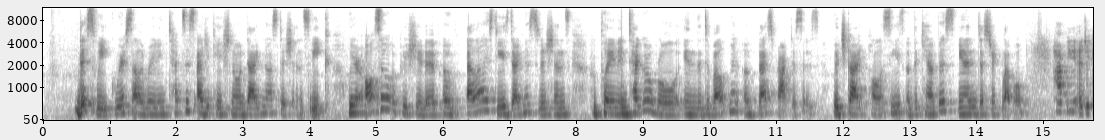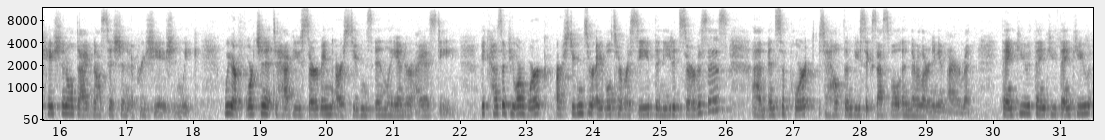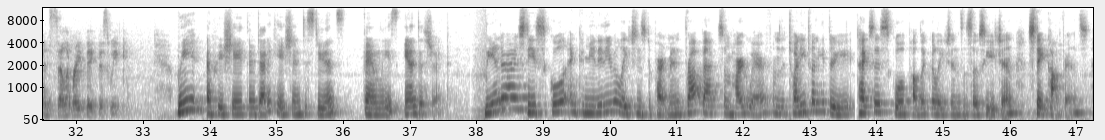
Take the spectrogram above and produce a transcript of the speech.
This week, we're celebrating Texas Educational Diagnosticians Week. We are also appreciative of LISD's diagnosticians who play an integral role in the development of best practices, which guide policies of the campus and district level. Happy Educational Diagnostician Appreciation Week. We are fortunate to have you serving our students in Leander ISD. Because of your work, our students are able to receive the needed services um, and support to help them be successful in their learning environment. Thank you, thank you, thank you, and celebrate big this week. We appreciate their dedication to students, families, and district. Leander ISD's School and Community Relations Department brought back some hardware from the 2023 Texas School Public Relations Association State Conference.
